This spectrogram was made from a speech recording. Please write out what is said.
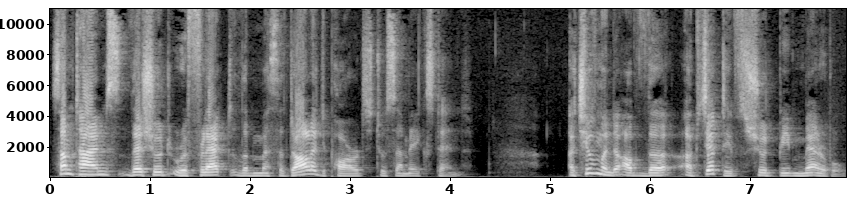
Sometimes they should reflect the methodology part to some extent. Achievement of the objectives should be measurable.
